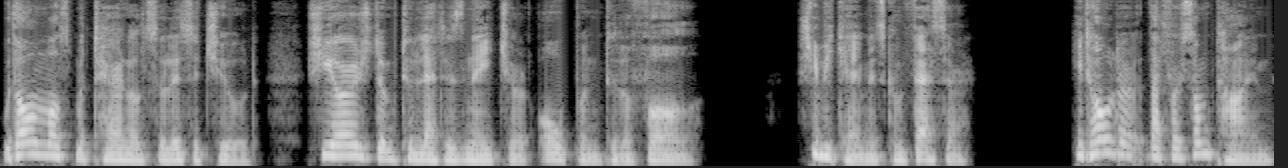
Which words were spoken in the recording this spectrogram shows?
With almost maternal solicitude she urged him to let his nature open to the full. She became his confessor. He told her that for some time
